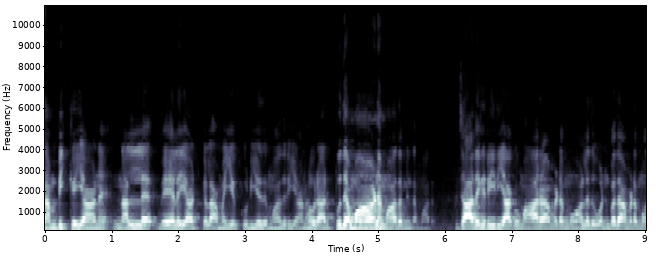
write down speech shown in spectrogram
நம்பிக்கையான நல்ல வேலையாட்கள் அமையக்கூடியது மாதிரியான ஒரு அற்புதமான மாதம் இந்த மாதம். ஜாதக ரீதியாகவும் ஆறாம் இடமோ அல்லது ஒன்பதாம் இடமோ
